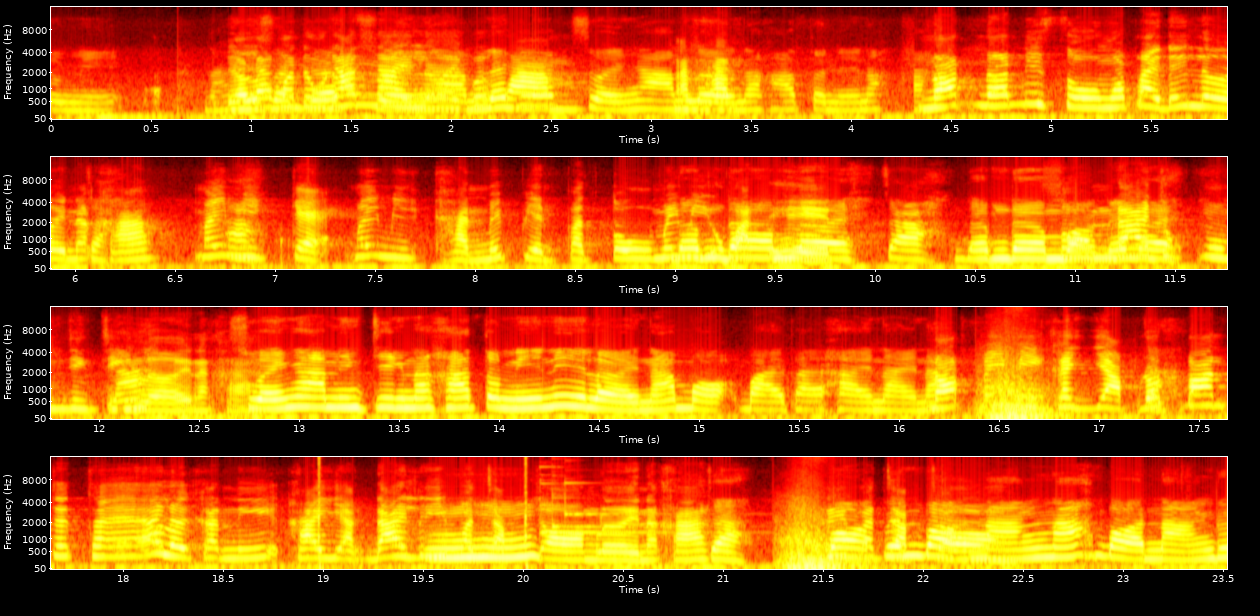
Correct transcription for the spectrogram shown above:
ตรงนี้นะเดี๋ยวเรามาดูด้านในเลยสวงมเพื่อความล็กๆสวยงามกระเลทัยด นะคะ ตัวนี้นะ น็อตน็อตนี่ซูมเข้าไปได้เลยนะคะ จ้ะ ไม่มีอะแกะไม่มีขันไม่เปลี่ยนประตูไม่มีอุบัติเหตุดิมๆเลยจ้ะเดิมเดิมๆบซูอกมได้ได้เลทุย กมุมจริง นะ ๆ เลยนะคะ สวยงามจริง ๆนะคะ ตรงนี้นี่เลยนะเหมาะบายภายในนะ น็อตไม่มีขยับรถบ้านแท้ๆเลยคันนี้ ใครอยากได้รีบมาอือหือจับจองเลยนะคะ จ้ะ รีบเบาะมาเป็จันบเบาะจองหนังนะเบาะหนังดู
